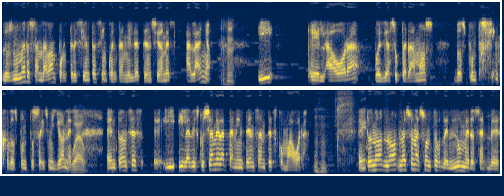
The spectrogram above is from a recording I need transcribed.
los números andaban por 350 mil detenciones al año. Y el ahora, pues ya superamos 2.5, 2.6 millones. Entonces, eh, y, la discusión era tan intensa antes como ahora. Entonces, no, no, no es un asunto de números en, de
